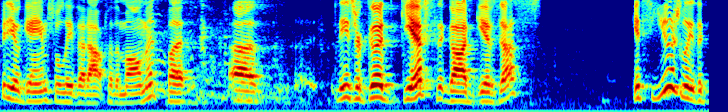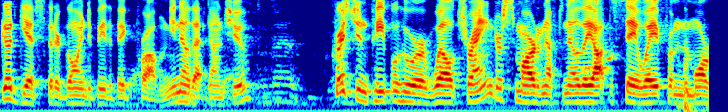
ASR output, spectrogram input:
Video games, we'll leave that out for the moment. But uh, these are good gifts that God gives us. It's usually the good gifts that are going to be the big problem. You know that, don't you? Christian people who are well trained are smart enough to know they ought to stay away from the more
